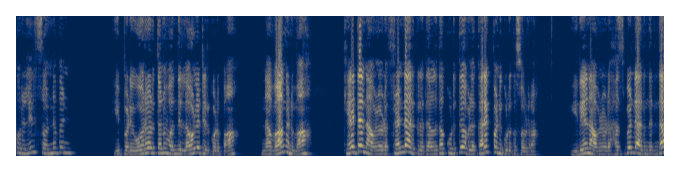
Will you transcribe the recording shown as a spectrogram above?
குரலில் சொன்னவன் இப்படி ஒரு ஒருத்தனும் வந்து லவ் லெட்டர் கொடுப்பான். நான் வாங்கணுமா? கேட்டா நான் அவளோட ஃப்ரெண்டா இருக்கிறதால தான் கொடுத்து அவளை கரெக்ட் பண்ணி கொடுக்க சொல்றான். இதே நான் அவளோட ஹஸ்பண்டா இருந்திருந்தா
